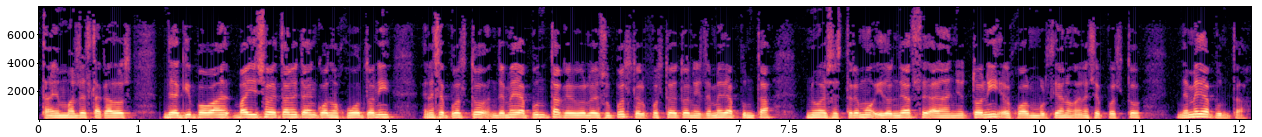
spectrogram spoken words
también más destacados del equipo Soletano y también cuando jugó Tony en ese puesto de media punta, que es su puesto, el puesto de Tony es de media punta, no es extremo y donde hace daño Tony, el jugador murciano, en ese puesto de media punta.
